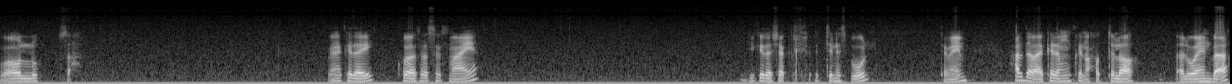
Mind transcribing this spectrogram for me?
وأقول له صح. أنا كده إيه كلها اترسمت معايا. دي كده شكل ال tennis ball. تمام؟ هبدأ بعد كده ممكن أحط لها ألوان بقى.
